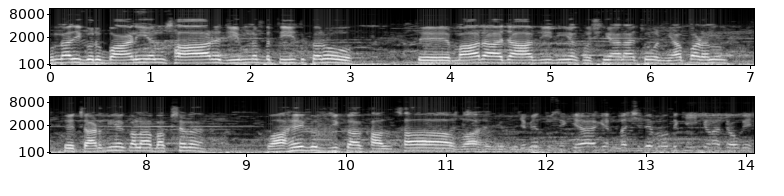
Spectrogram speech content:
ਉਹਨਾਂ ਦੀ ਗੁਰਬਾਣੀ ਅਨੁਸਾਰ ਜੀਵਨ ਬਤੀਤ ਕਰੋ ਤੇ ਮਹਾਰਾਜ ਆਪ ਜੀ ਦੀਆਂ ਖੁਸ਼ੀਆਂ ਨਾਲ ਝੋਲੀਆਂ ਭਰਨ ਤੇ ਚੜ੍ਹਦੀਆਂ ਕਲਾ ਬਖਸ਼ਣ। ਵਾਹਿਗੁਰੂ ਜੀ ਕਾ ਖਾਲਸਾ ਵਾਹਿਗੁਰੂ ਜਿਵੇਂ ਤੁਸੀਂ ਕਿਹਾ ਕਿ ਨਸ਼ੇ ਦੇ ਵਿਰੁੱਧ ਕੀ ਕਹਿਣਾ ਚਾਹੋਗੇ?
